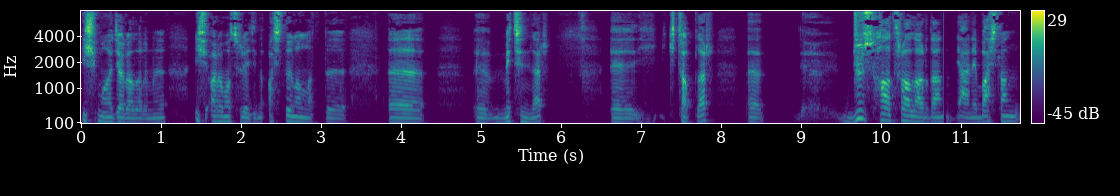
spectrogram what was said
iş maceralarını, iş arama sürecini, açlığını anlattığı e, e, metinler, e, kitaplar e, düz hatıralardan yani baştan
